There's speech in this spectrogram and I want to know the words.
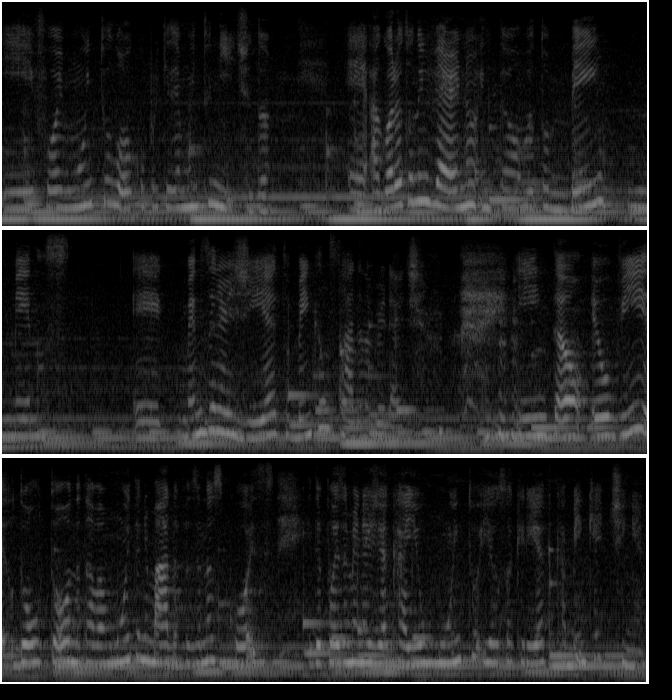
e foi muito louco porque é muito nítido. É, agora eu tô no inverno, então eu tô bem menos é, menos energia, tô bem cansada na verdade. e então eu vi do outono, eu tava muito animada fazendo as coisas e depois a minha energia caiu muito e eu só queria ficar bem quietinha.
